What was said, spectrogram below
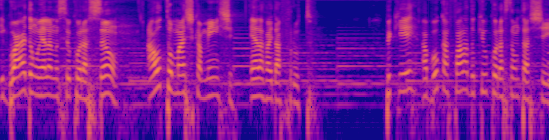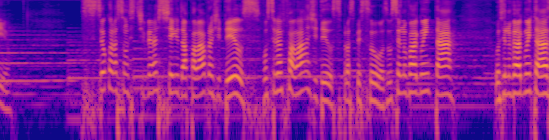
e guardam ela no seu coração, automaticamente ela vai dar fruto. Porque a boca fala do que o coração está cheio. Se seu coração estiver cheio da palavra de Deus, você vai falar de Deus para as pessoas. Você não vai aguentar. Você não vai aguentar.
